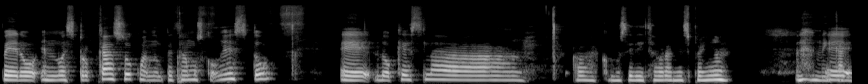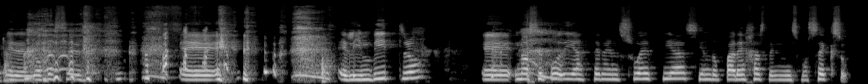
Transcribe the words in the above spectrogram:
pero en nuestro caso, cuando empezamos con esto, eh, lo que es la... Ah, ¿Cómo se dice ahora en español? Me encanta. Eh, eh, el in vitro no se podía hacer en Suecia siendo parejas del mismo sexo.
